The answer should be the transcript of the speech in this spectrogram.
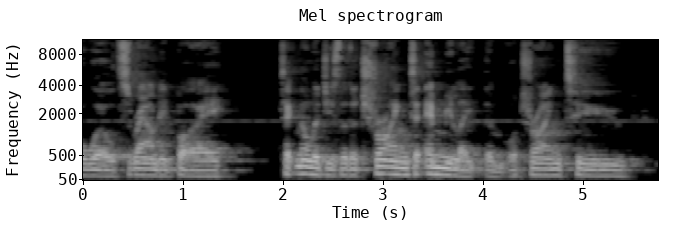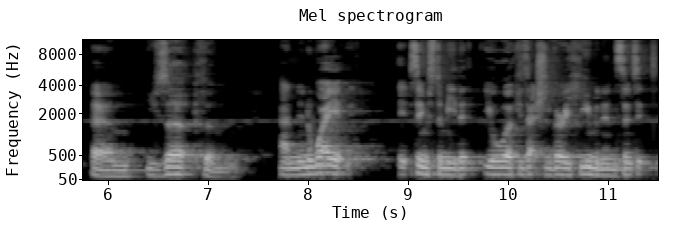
a world surrounded by technologies that are trying to emulate them or trying to um, usurp them. And in a way, it, it, seems to me that your work is actually very human in the sense it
